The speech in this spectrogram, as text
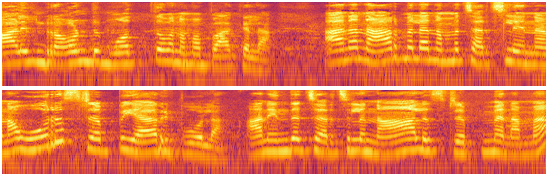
ஆளின் ரவுண்டு மொத்தம் நம்ம பார்க்கலாம். ஆனால் நார்மலாக நம்ம சர்ச்சில் என்னன்னா ஒரு ஸ்டெப்பு ஏறி போகலாம் ஆனால் இந்த சர்ச்சில் நாலு ஸ்டெப்புமே நம்ம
